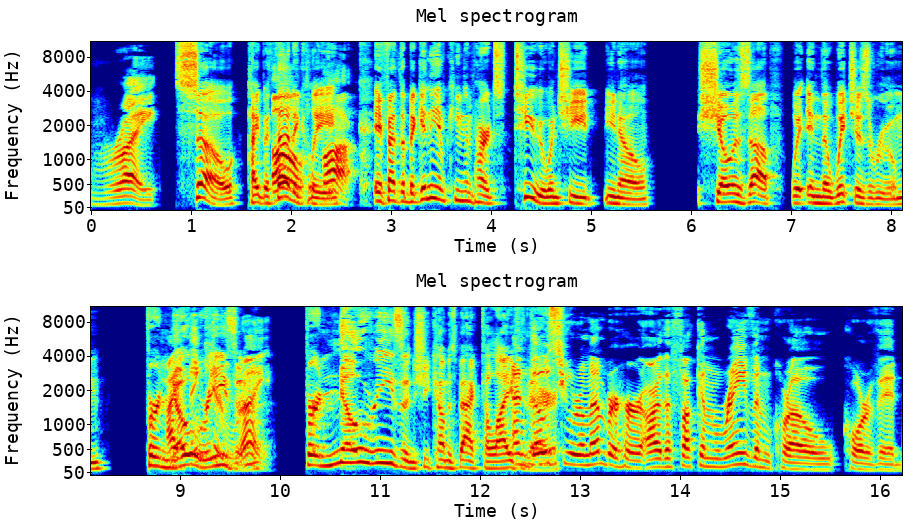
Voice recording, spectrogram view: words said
Right. So oh, hypothetically, oh, if at the beginning of Kingdom Hearts 2, when she, you know, shows up in the witch's room for no reason, right. for no reason, she comes back to life. And there. those who remember her are the fucking Ravencrow Corvid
